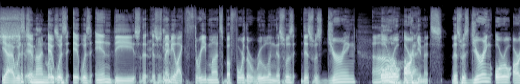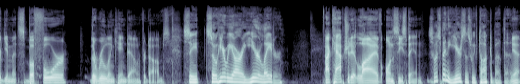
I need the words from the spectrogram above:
Yeah, it was six it, or nine months. It was it was in the so th- this was maybe like three months before the ruling. This was this was during Oh, oral okay. arguments. This was during oral arguments before the ruling came down for Dobbs. See, so here we are a year later. I captured it live on C-SPAN. So it's been a year since we've talked about that. Yeah,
